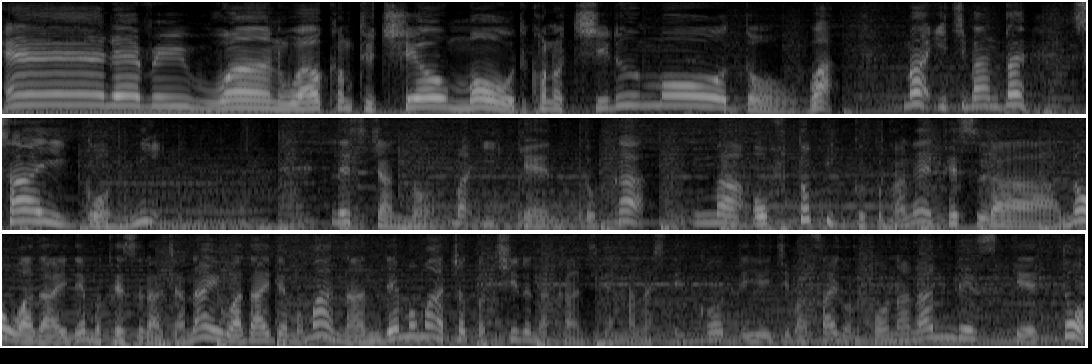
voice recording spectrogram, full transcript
？And everyone, welcome to Chill Mode. このチルモードは、まあ一番最後にレスちゃんの、まあ、意見とか、まあ、オフトピックとかねテスラの話題でもテスラじゃない話題でもまあ何でもまあちょっとチルな感じで話していこうっていう一番最後のコーナーなんですけど、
